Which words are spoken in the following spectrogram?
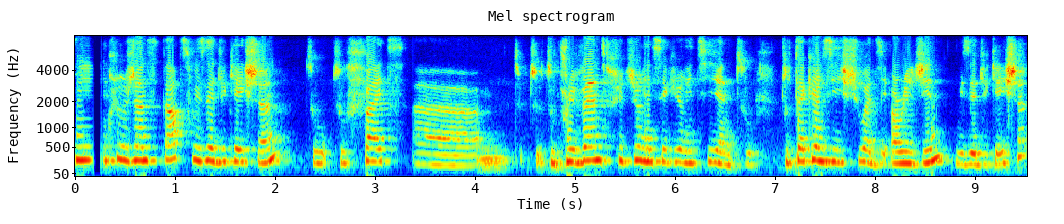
inclusion starts with education to, to fight, um, to, to, prevent future insecurity and to, to tackle the issue at the origin with education.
